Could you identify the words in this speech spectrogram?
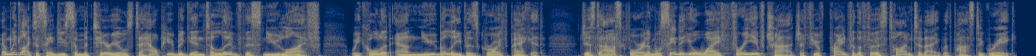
And we'd like to send you some materials to help you begin to live this new life. We call it our New Believers Growth Packet. Just ask for it and we'll send it your way free of charge if you've prayed for the first time today with Pastor Greg.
